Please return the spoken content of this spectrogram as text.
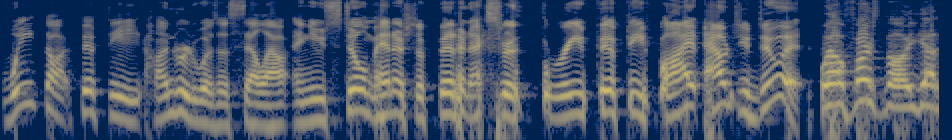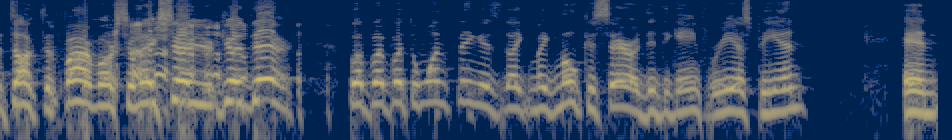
we thought 5,800 was a sellout, and you still managed to fit an extra 355. How'd you do it? Well, first of all, you got to talk to the fire marshal, make sure you're good there. But but but the one thing is like, like Mo Casera did the game for ESPN, and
